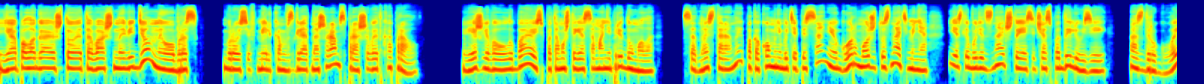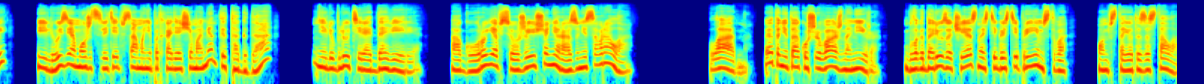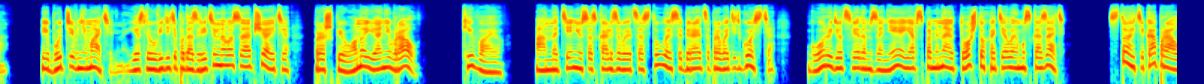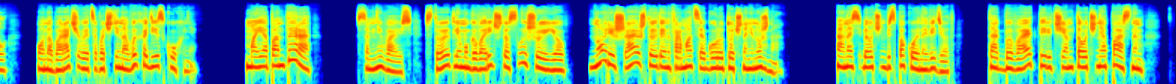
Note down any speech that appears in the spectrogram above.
«Я полагаю, что это ваш наведенный образ?» Бросив мельком взгляд на шрам, спрашивает Капрал. Вежливо улыбаюсь, потому что я сама не придумала. С одной стороны, по какому-нибудь описанию Гор может узнать меня, если будет знать, что я сейчас под иллюзией. а с другой иллюзия может слететь в самый неподходящий момент, и тогда не люблю терять доверие. А гору я все же еще ни разу не соврала. Ладно, это не так уж и важно, Нира. Благодарю за честность и гостеприимство. Он встает из-за стола. И будьте внимательны. Если увидите подозрительного, сообщайте. Про шпиона я не врал. Киваю. Анна тенью соскальзывает со стула и собирается проводить гостя. Гор идет следом за ней, а я вспоминаю то, что хотела ему сказать. «Стойте, капрал!» Он оборачивается почти на выходе из кухни. «Моя пантера?» Сомневаюсь, стоит ли ему говорить, что слышу ее, но решаю, что эта информация Гору точно не нужна. Она себя очень беспокойно ведет. Так бывает перед чем-то очень опасным.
